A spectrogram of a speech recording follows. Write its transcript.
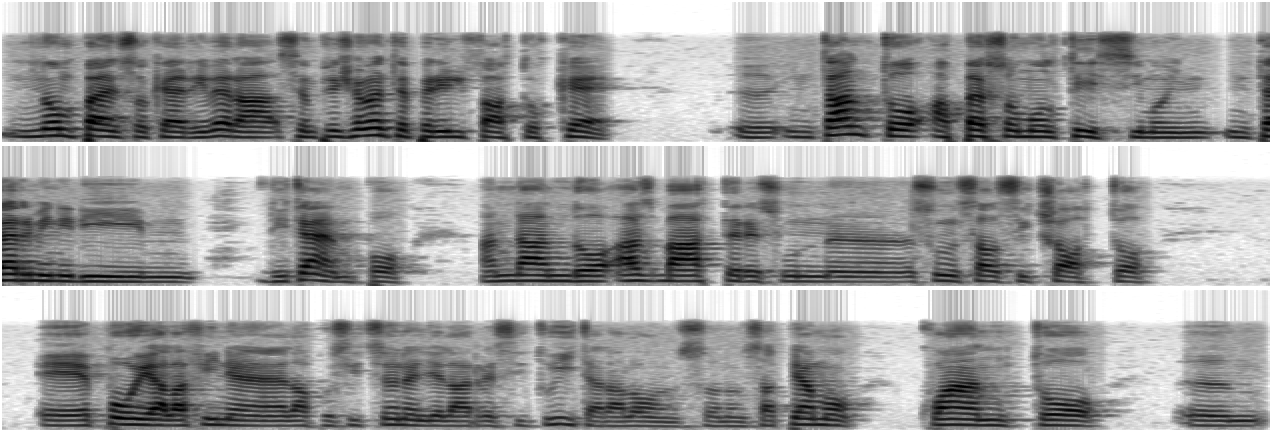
non penso che arriverà, semplicemente per il fatto che eh, intanto ha perso moltissimo in, in termini di, di, tempo andando a sbattere su un, su un salsicciotto e poi alla fine la posizione gliel'ha restituita ad Alonso. Non sappiamo quanto ehm,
